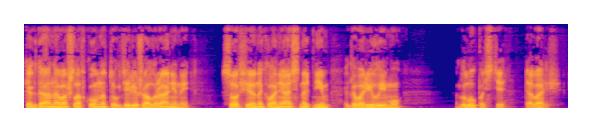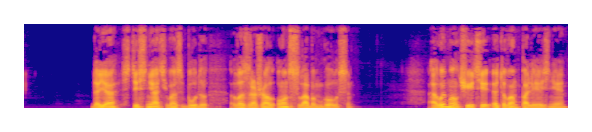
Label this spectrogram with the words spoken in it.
Когда она вошла в комнату, где лежал раненый, Софья, наклоняясь над ним, говорила ему «Глупости, товарищ». «Да я стеснять вас буду», — возражал он слабым голосом. «А вы молчите, это вам полезнее».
